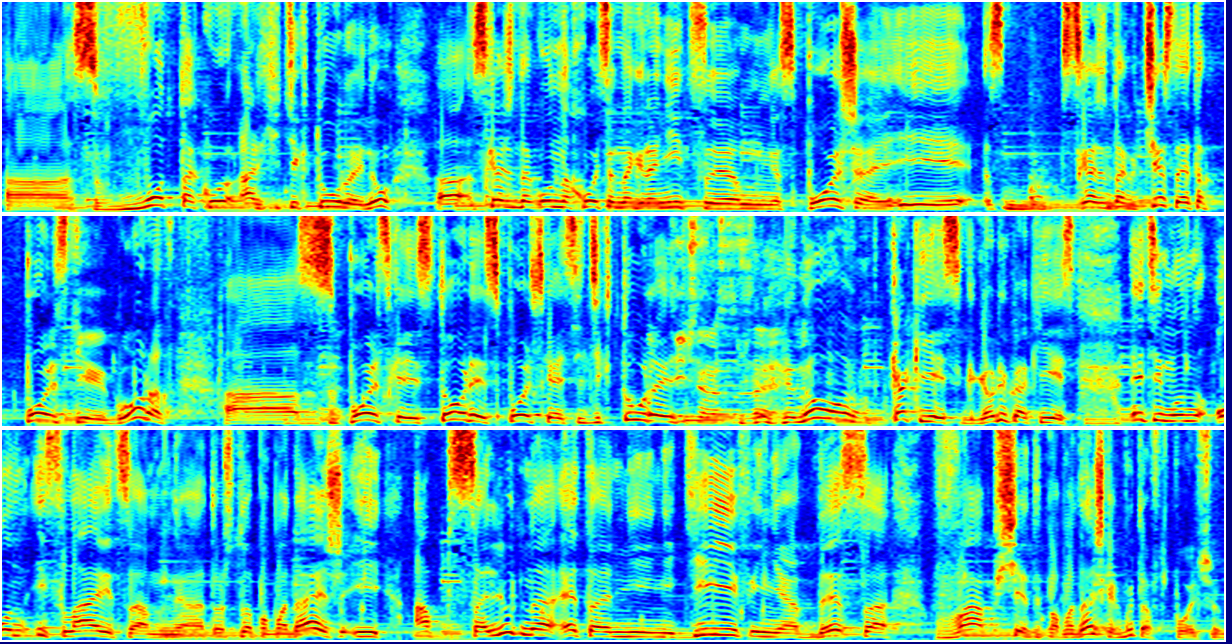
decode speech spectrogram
а, с вот такой архитектурой. Ну, а, скажем так, он находится на границе с Польшей. И, скажем так, честно, это польский город а, с польской историей, с польской архитектурой. Ну, как есть, говорю, как есть. Этим он, он и славится, то, что туда попадаешь, и абсолютно это не, не Киев и не Одесса. Вообще, ты попадаешь как будто в Польшу.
